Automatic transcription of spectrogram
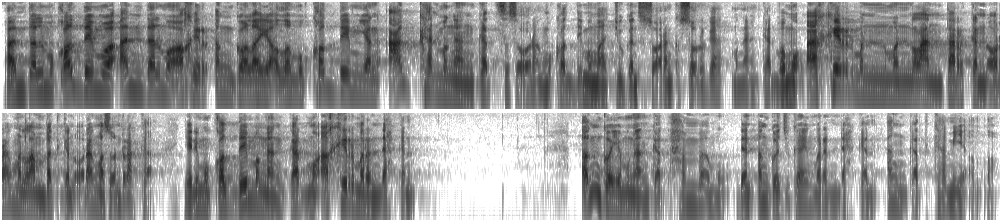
Antal muqaddim wa antal muakhir. Engkau lah ya Allah muqaddim yang akan mengangkat seseorang. Muqaddim memajukan seseorang ke surga. Mengangkat. Wa muakhir menelantarkan orang, melambatkan orang masuk neraka. Jadi muqaddim mengangkat, muakhir merendahkan. Engkau yang mengangkat hambamu. Dan engkau juga yang merendahkan. Angkat kami ya Allah.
